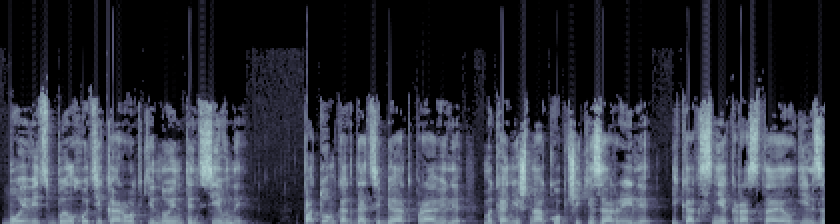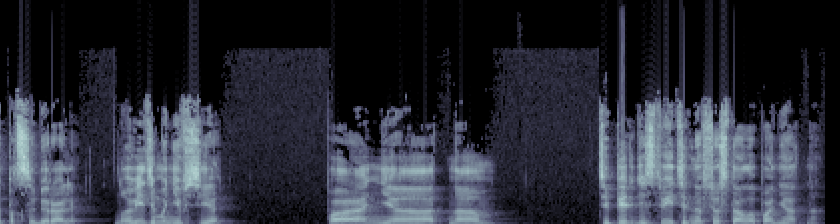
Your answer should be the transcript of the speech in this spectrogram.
Бой ведь был хоть и короткий, но интенсивный. Потом, когда тебя отправили, мы, конечно, окопчики зарыли, и как снег растаял, гильзы подсобирали. Но, видимо, не все. Понятно. Теперь действительно все стало понятно.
